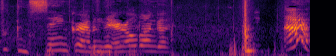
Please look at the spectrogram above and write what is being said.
freaking sand crab in there. Hold on, guys. Ah!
